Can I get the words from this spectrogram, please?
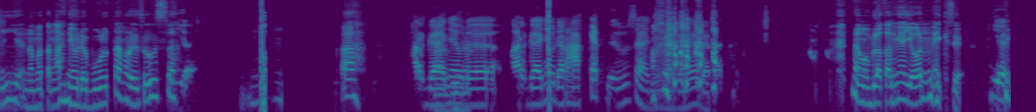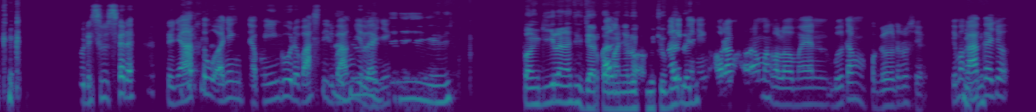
Iya nama tengahnya udah bultang udah susah. Iya. Ah Marganya Halal udah marganya udah raket udah susah anjing marganya udah raket. nama belakangnya Yonex ya. Iya. Udah susah dah. Udah nyatu anjing tiap minggu udah pasti dipanggil anjing. Panggilan aja jarkomanya Balik, lucu-lucu Balik banget lagi. anjing. Orang orang mah kalau main bultang pegel terus ya. Dia mah Mm-mm. kagak, Cok.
